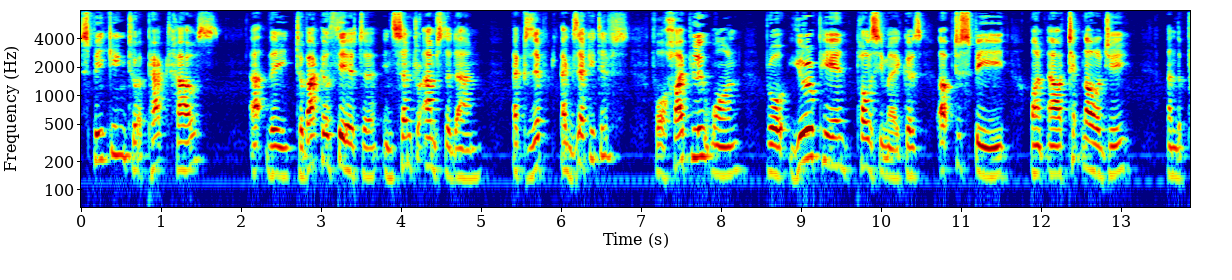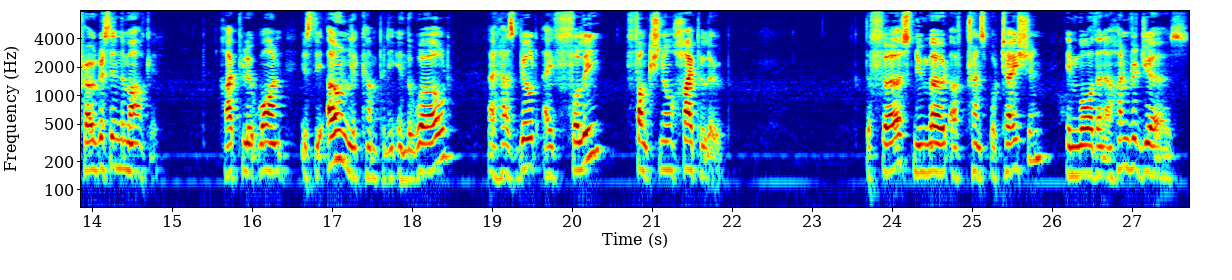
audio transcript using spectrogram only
Speaking to a packed house at the Tobacco Theatre in central Amsterdam, executives for Hyperloop One brought European policymakers up to speed on our technology and the progress in the market. Hyperloop One is the only company in the world that has built a fully functional Hyperloop, the first new mode of transportation in more than a hundred years.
